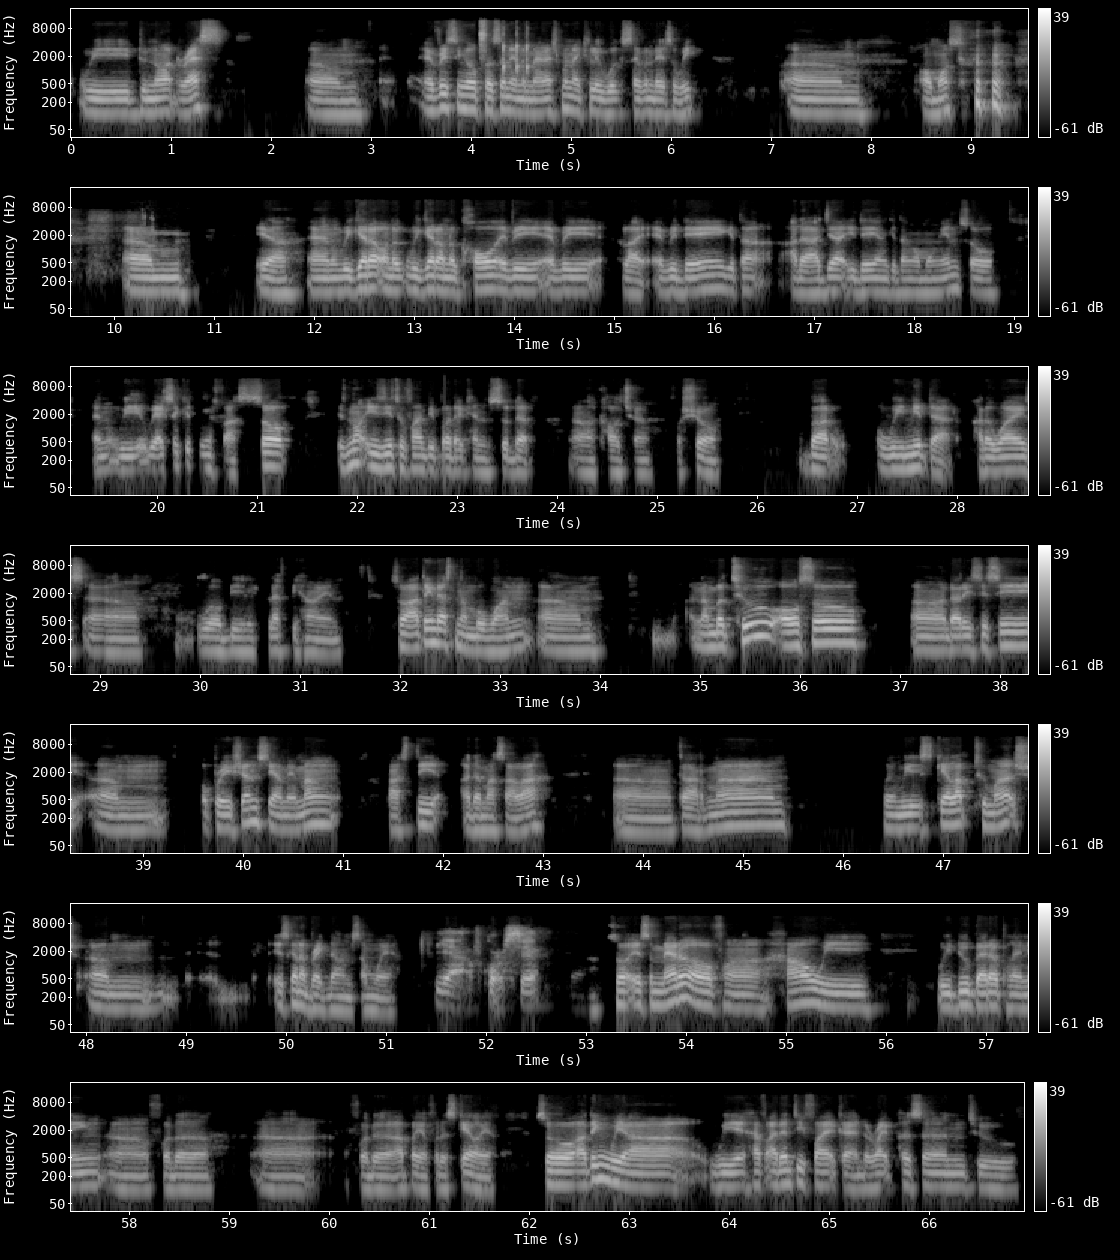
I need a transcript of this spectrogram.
we do not rest. Um, every single person in the management actually works seven days a week um, almost. um, yeah, and we get on a we get on a call every every like every day kita ada aja ide yang kita ngomongin so and we we execute things fast. So it's not easy to find people that can suit that uh, culture for sure. But we need that. Otherwise uh, we'll be left behind. So i think that's number one. Um, number two also uh, dari sisi um, operations ya memang pasti ada masalah uh, karena when we scale up too much um, it's gonna break down somewhere. Yeah, of course. Yeah. So it's a matter of uh, how we we do better planning uh, for the uh, for the apa ya for the scale ya. So I think we are we have identified kind of the right person to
